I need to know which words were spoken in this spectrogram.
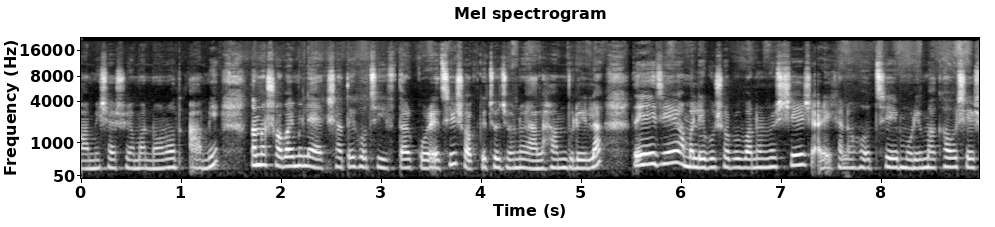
মামি শাশুড়ি, আমার ননদ, আমি। তো আমরা সবাই মিলে একসাথে হচ্ছে ইফতার করেছি সব কিছুর জন্য আলহামদুলিল্লাহ। তো এই যে আমার লেবু শরবত বানানো শেষ, আর এখানে হচ্ছে মুড়ি মাখাও শেষ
